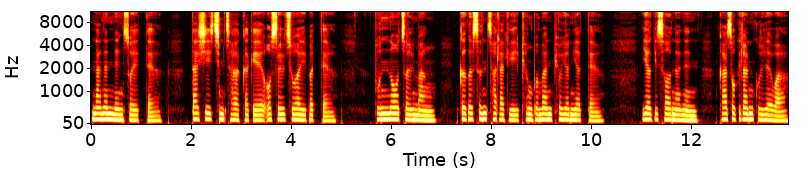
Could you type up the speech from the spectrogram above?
나는 냉소했다. 다시 침착하게 옷을 주워 입었다. 분노, 절망, 그것은 차라리 평범한 표현이었다. 여기서 나는 가족이란 굴레와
